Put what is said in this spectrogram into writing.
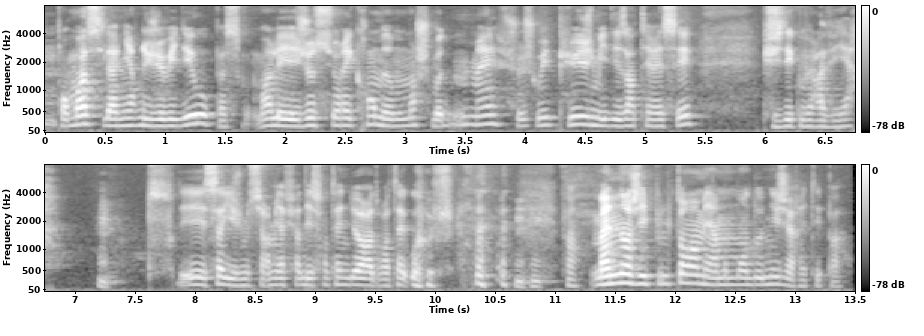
Mm. Pour moi, c'est l'avenir du jeu vidéo parce que moi, les jeux sur écran, mais au moment, je suis en mode, mais je jouais, puis je m'y désintéressais, puis j'ai découvert la VR. Mm. Pff, Et ça y est, je me suis remis à faire des centaines d'heures à droite à gauche. enfin, maintenant j'ai plus le temps, mais à un moment donné, j'arrêtais pas.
